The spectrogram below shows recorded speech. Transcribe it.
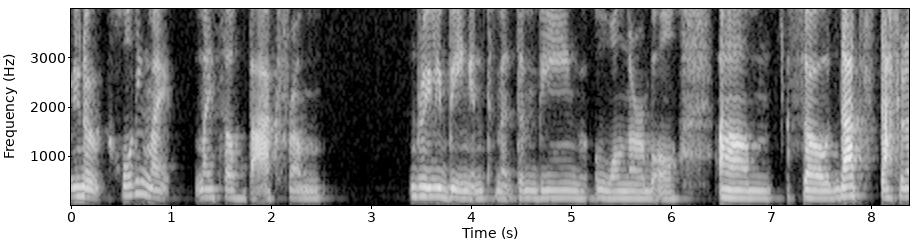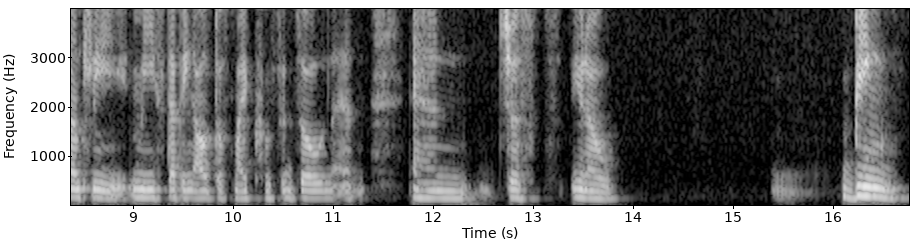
you know, holding my myself back from really being intimate and being vulnerable. Um, so that's definitely me stepping out of my comfort zone and and just, you know, being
